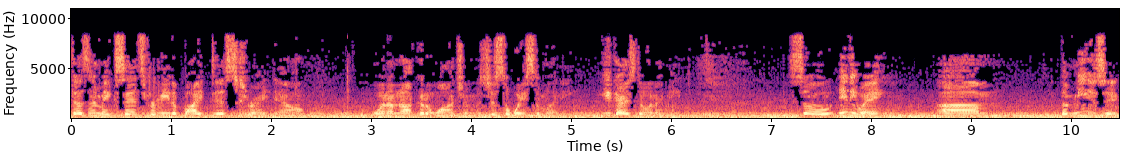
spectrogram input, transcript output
doesn't make sense for me to buy discs right now when I'm not going to watch them. It's just a waste of money. You guys know what I mean. So, anyway, um, the music.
